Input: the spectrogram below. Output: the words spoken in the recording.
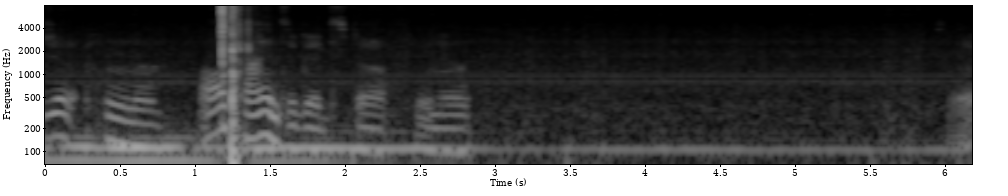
you know, all kinds of good stuff, you know. So,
